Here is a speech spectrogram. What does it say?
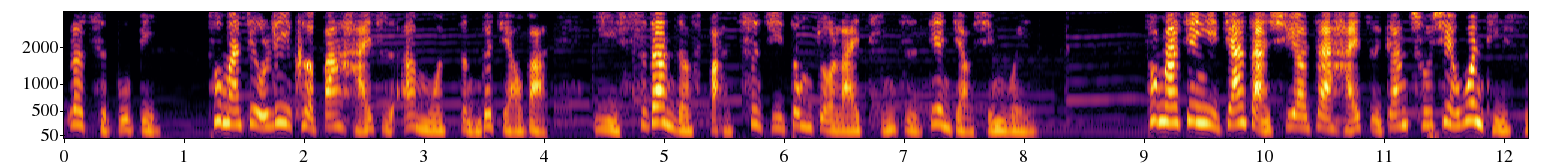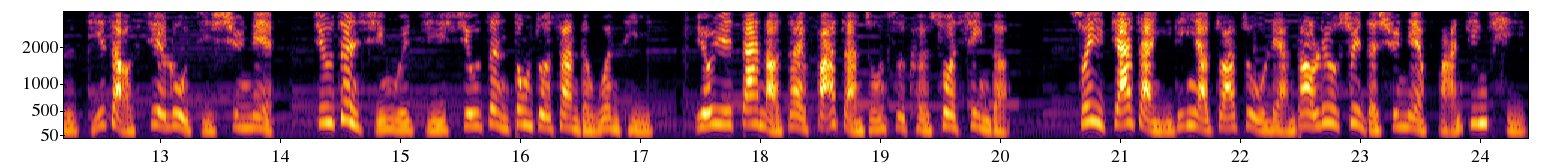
乐此不疲。兔妈就立刻帮孩子按摩整个脚板，以适当的反刺激动作来停止垫脚行为。兔妈建议家长需要在孩子刚出现问题时，及早介入及训练，纠正行为及修正动作上的问题。由于大脑在发展中是可塑性的，所以家长一定要抓住两到六岁的训练黄金期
